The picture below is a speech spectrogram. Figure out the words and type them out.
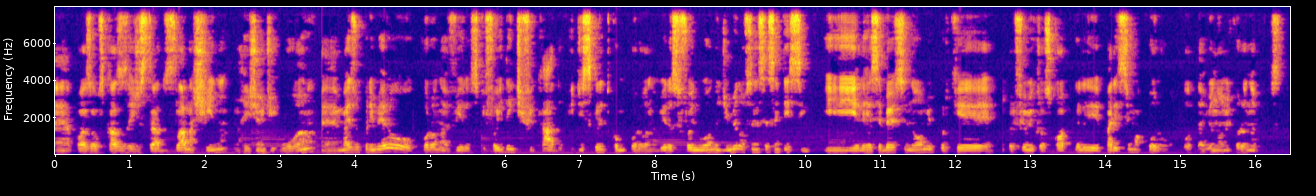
é, após os casos registrados lá na China, na região de Wuhan. É, mas o primeiro coronavírus que foi identificado e descrito como coronavírus foi no ano de 1965. E ele recebeu esse nome porque no perfil microscópico ele parecia uma coroa, ou daí o nome coronavírus.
